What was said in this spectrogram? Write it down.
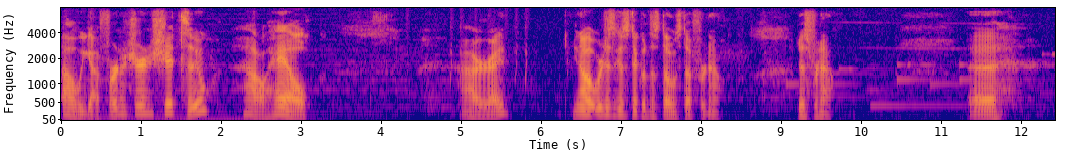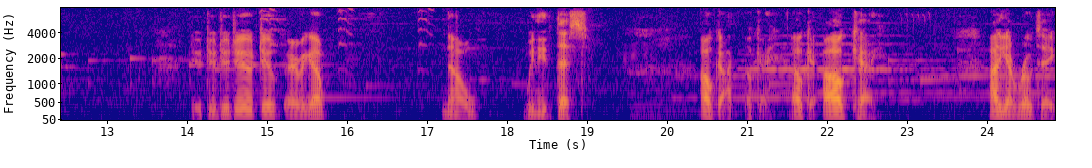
Oh, we got furniture and shit too? Oh, hell. Alright. You know what, we're just gonna stick with the stone stuff for now. Just for now. Uh. Do, do, do, do, do. There we go. No. We need this. Oh god. Okay. Okay. Okay. How do you rotate?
